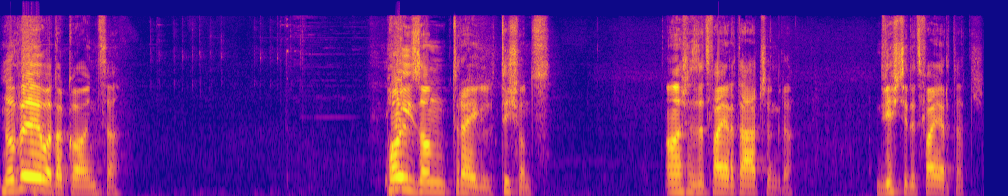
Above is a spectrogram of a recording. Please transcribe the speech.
No było do końca. Poison Trail 1000. Ona jeszcze z Deathfire Touchem gra. 200 Deathfire Touch.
